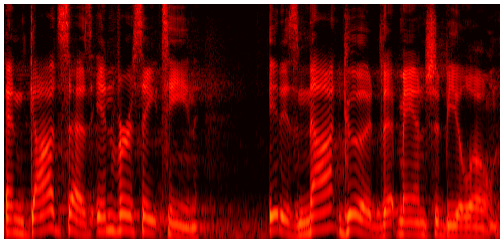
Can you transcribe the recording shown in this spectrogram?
and God says in verse 18, it is not good that man should be alone.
